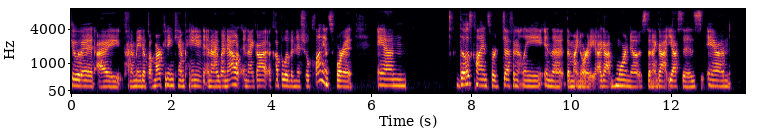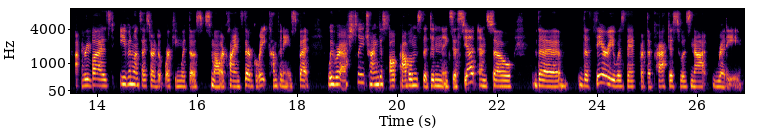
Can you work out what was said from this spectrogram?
to it. I kind of made up a marketing campaign and I went out and I got a couple of initial clients for it. And those clients were definitely in the the minority. I got more no's than I got yeses. And I realized even once I started working with those smaller clients, they're great companies, but we were actually trying to solve problems that didn't exist yet. And so the the theory was there, but the practice was not ready.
